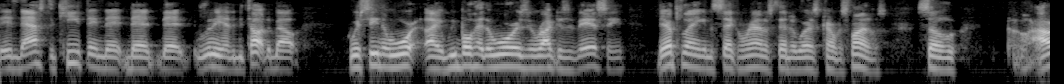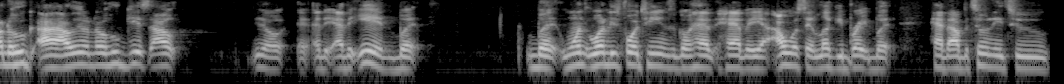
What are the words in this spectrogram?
and that's the key thing that that that really had to be talked about. We're seeing the war like we both had the Warriors and Rockets advancing. They're playing in the second round instead of the West Conference Finals. So I don't know who I really don't know who gets out, you know, at the at the end, but but one one of these four teams is going to have have a I won't say lucky break, but have the opportunity to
